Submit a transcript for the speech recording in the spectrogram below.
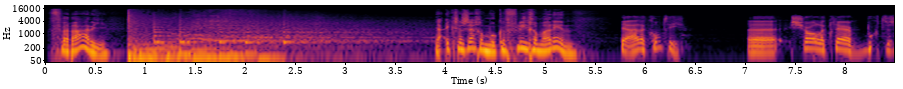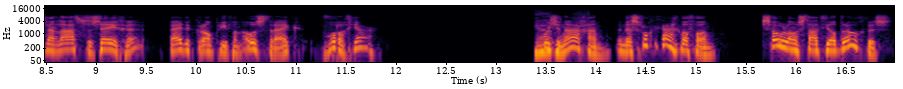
Ferrari. Ja, ik zou zeggen, Moeke, vlieg er maar in. Ja, daar komt hij. Charles Leclerc boekte zijn laatste zege bij de Grand Prix van Oostenrijk vorig jaar. Ja. Moet je nagaan. En daar schrok ik eigenlijk wel van. Zo lang staat hij al droog dus.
